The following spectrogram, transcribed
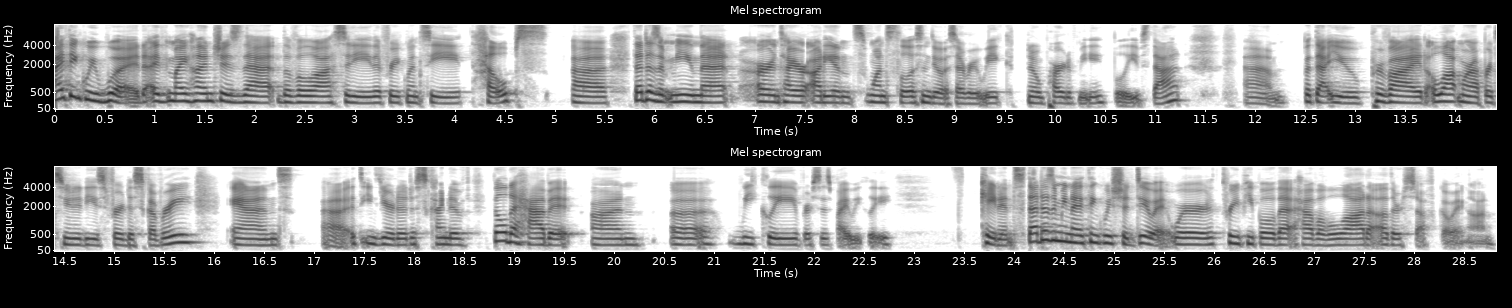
I think we would. I, my hunch is that the velocity, the frequency helps. Uh, that doesn't mean that our entire audience wants to listen to us every week. No part of me believes that. Um, but that you provide a lot more opportunities for discovery, and uh, it's easier to just kind of build a habit on a weekly versus biweekly cadence. That doesn't mean I think we should do it. We're three people that have a lot of other stuff going on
